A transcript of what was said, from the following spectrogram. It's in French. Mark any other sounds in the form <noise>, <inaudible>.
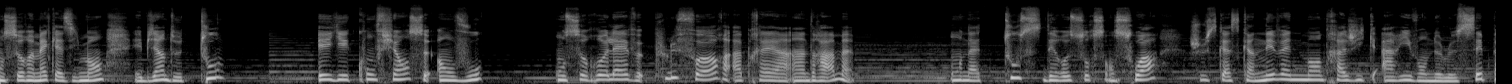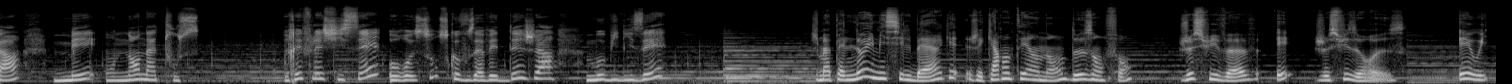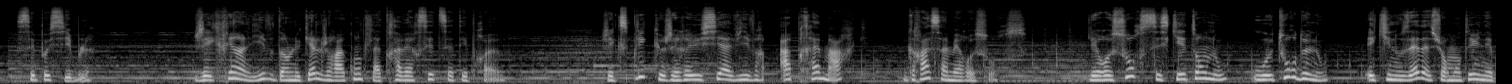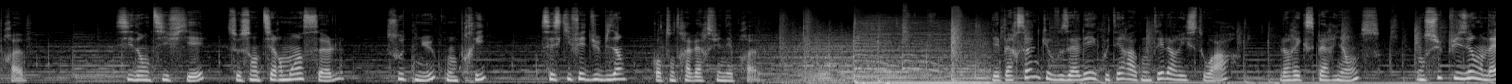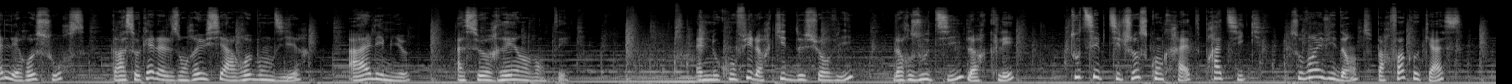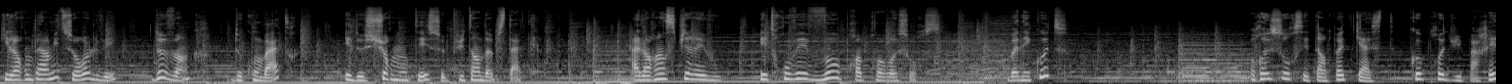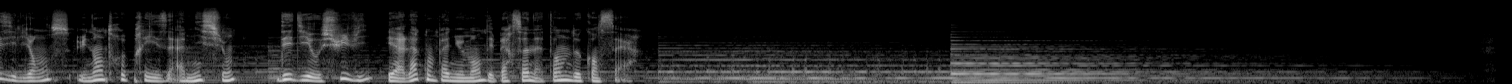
on se remet quasiment eh bien, de tout. Ayez confiance en vous. On se relève plus fort après un drame. On a tous des ressources en soi jusqu'à ce qu'un événement tragique arrive, on ne le sait pas, mais on en a tous. Réfléchissez aux ressources que vous avez déjà mobilisées. Je m'appelle Noémie Silberg, j'ai 41 ans, deux enfants, je suis veuve et je suis heureuse. Et oui, c'est possible. J'ai écrit un livre dans lequel je raconte la traversée de cette épreuve. J'explique que j'ai réussi à vivre après Marc grâce à mes ressources. Les ressources, c'est ce qui est en nous ou autour de nous et qui nous aide à surmonter une épreuve. S'identifier, se sentir moins seul, soutenu, compris, c'est ce qui fait du bien quand on traverse une épreuve. Les personnes que vous allez écouter raconter leur histoire, leur expérience, ont su puiser en elles les ressources grâce auxquelles elles ont réussi à rebondir, à aller mieux, à se réinventer. Elles nous confient leur kit de survie, leurs outils, leurs clés, toutes ces petites choses concrètes, pratiques, souvent évidentes, parfois cocasses, qui leur ont permis de se relever, de vaincre, de combattre et de surmonter ce putain d'obstacle. Alors inspirez-vous et trouvez vos propres ressources. Bonne écoute Ressources est un podcast coproduit par Résilience, une entreprise à mission dédiée au suivi et à l'accompagnement des personnes atteintes de cancer.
